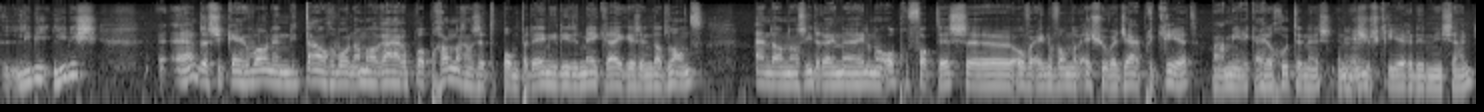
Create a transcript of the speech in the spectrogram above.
Libi Libisch. Eh, dus je kan gewoon in die taal gewoon allemaal rare propaganda gaan zitten pompen. De enige die het meekrijgen is in dat land. En dan als iedereen helemaal opgefokt is over een of ander issue wat jij hebt gecreëerd, waar Amerika heel goed in is, in Mhm. issues creëren die er niet zijn.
